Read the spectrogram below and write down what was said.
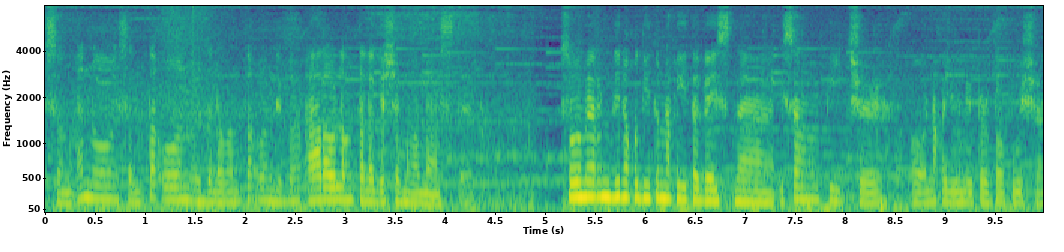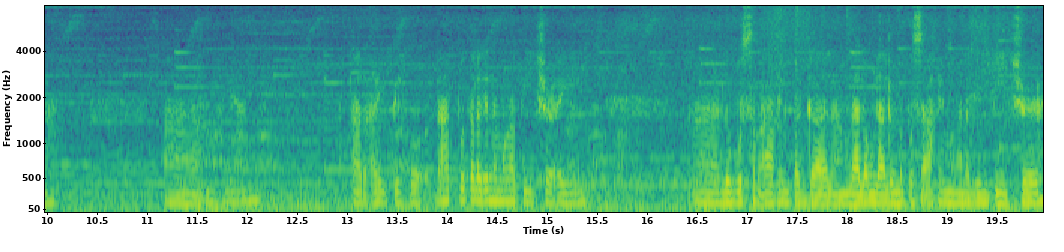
isang ano, isang taon o dalawang taon, 'di ba? Araw lang talaga siya mga master. So meron din ako dito nakita guys na isang teacher o naka-uniform pa po siya. Ah, yan. RIP po. Lahat po talaga ng mga teacher ay Ah, lubos ang aking paggalang, lalong lalo na po sa aking mga naging teacher.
